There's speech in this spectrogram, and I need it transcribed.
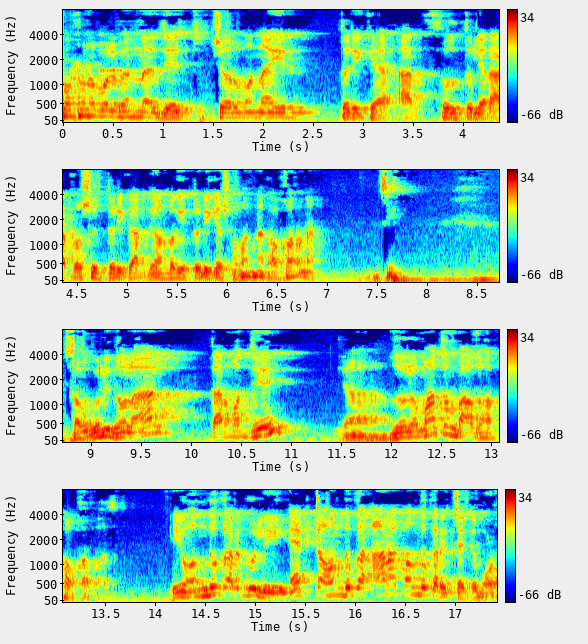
কখনো বলবেন না যে চরমনাইর তরিকা আর ফুলতুলিয়ার আট রসির তরিকা আর দেওয়ানবাগির তরিকা সমান না, কখনো না। জি। সবগুলি দলাল তার মধ্যে জলমাতম বাজহা ফকাবাজ এই অন্ধকারগুলি একটা অন্ধকার আর এক অন্ধকারের চাইতে বড়।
